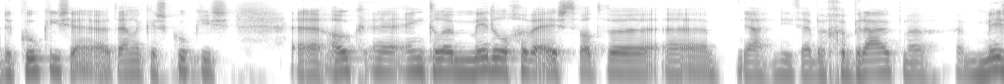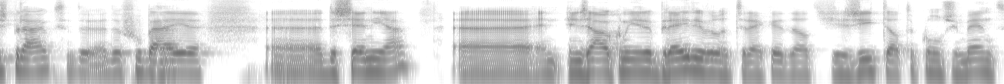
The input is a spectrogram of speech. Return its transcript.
de cookies. Hè. Uiteindelijk is cookies uh, ook enkele middel geweest wat we ja, niet hebben gebruikt, maar misbruikt de, de voorbije decennia. en, en zou ik hem eerder breder willen trekken, dat je ziet dat de consument,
